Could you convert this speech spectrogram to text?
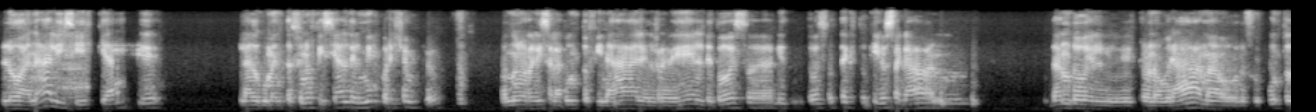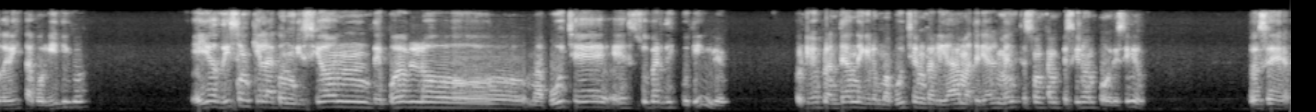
los análisis que hace la documentación oficial del MIR, por ejemplo, cuando uno revisa la punto final, el rebelde, todo eso, todos esos textos que ellos sacaban dando el, cronograma o sus puntos de vista políticos, ellos dicen que la condición de pueblo mapuche es súper discutible, porque ellos plantean de que los mapuches en realidad materialmente son campesinos empobrecidos. Entonces,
